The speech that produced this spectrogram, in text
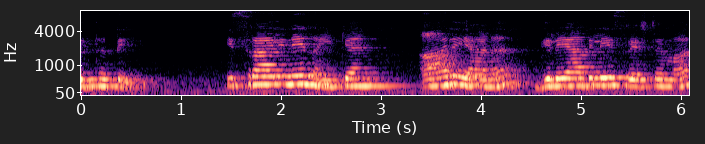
യുദ്ധത്തിൽ ഇസ്രായേലിനെ നയിക്കാൻ ആരെയാണ് ഗിലയാദിലെ ശ്രേഷ്ഠന്മാർ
